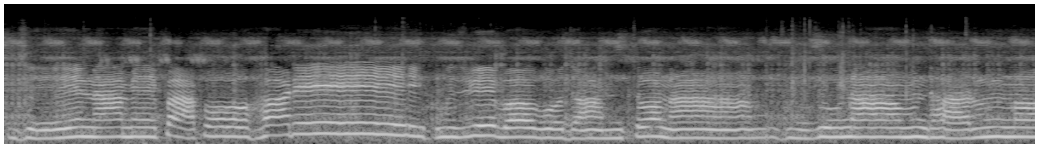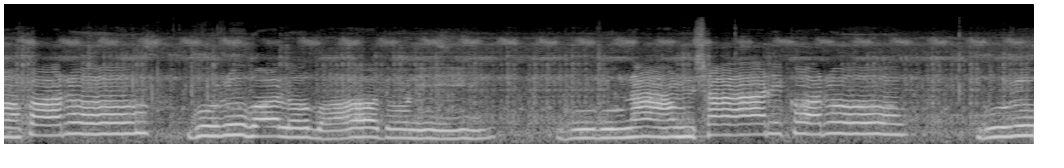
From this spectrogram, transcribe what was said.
যে নামে পাপ হরে, খুঁজবে বব যন্ত্রণা গুরু নাম ধারণ করো, গুরু বল বদনে। গুরু নাম সার করো, গুরু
